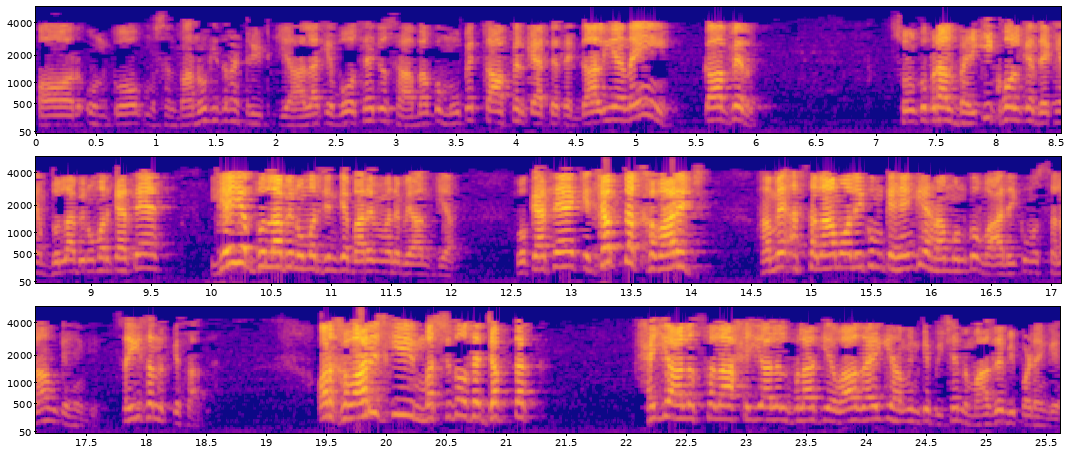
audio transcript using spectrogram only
اور ان کو مسلمانوں کی طرح ٹریٹ کیا۔ حالانکہ وہ تھے جو صحابہ کو منہ پہ کافر کہتے تھے۔ گالیاں نہیں، کافر۔ سلکبرال بھائی کی کھول کے دیکھیں، عبداللہ بن عمر کہتے ہیں، یہی عبداللہ بن عمر جن کے بارے میں میں نے بیان کیا۔ وہ کہتے ہیں کہ جب تک خوارج ہمیں السلام علیکم کہیں گے، ہم ان کو وعلیکم السلام کہیں گے۔ صحیح صنعت کے ساتھ۔ اور خوارج کی مسجدوں سے جب تک حیا الفلاح حیا الفلاح کی آواز آئے گی، ہم ان کے پیچھے نمازیں بھی پڑھیں گے۔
